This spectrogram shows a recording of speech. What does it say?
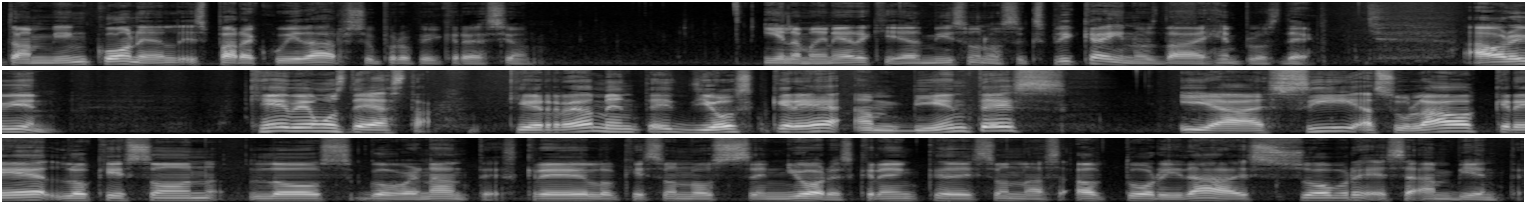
también con Él es para cuidar su propia creación. Y en la manera que Él mismo nos explica y nos da ejemplos de. Ahora bien, ¿qué vemos de esta? Que realmente Dios crea ambientes y así a su lado cree lo que son los gobernantes, cree lo que son los señores, creen que son las autoridades sobre ese ambiente.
